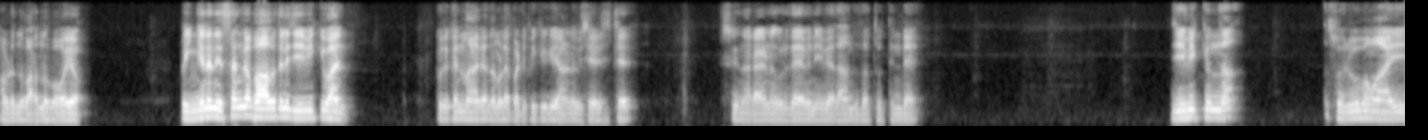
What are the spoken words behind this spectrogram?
അവിടുന്ന് പറന്നു പോയോ? അപ്പൊ ഇങ്ങനെ നിസ്സംഗ ഭാവത്തിൽ ജീവിക്കുവാൻ ഗുരുക്കന്മാര് നമ്മളെ പഠിപ്പിക്കുകയാണ് വിശേഷിച്ച് ശ്രീനാരായണ ഗുരുദേവൻ ഈ വേദാന്ത തത്വത്തിന്റെ ജീവിക്കുന്ന സ്വരൂപമായി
